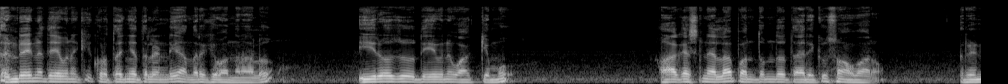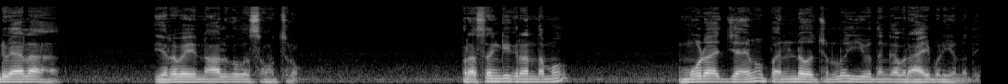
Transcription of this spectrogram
తండ్రి అయిన దేవునికి కృతజ్ఞతలండి. అందరికీ వందనాలు. ఈరోజు దేవుని వాక్యము ఆగస్ట్ నెల పంతొమ్మిదో తారీఖు సోమవారం రెండు వేల ఇరవై నాలుగవ సంవత్సరం. ప్రసంగి గ్రంథము మూడో అధ్యాయము పన్నెండవ వచనంలో ఈ విధంగా వ్రాయబడి ఉన్నది.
